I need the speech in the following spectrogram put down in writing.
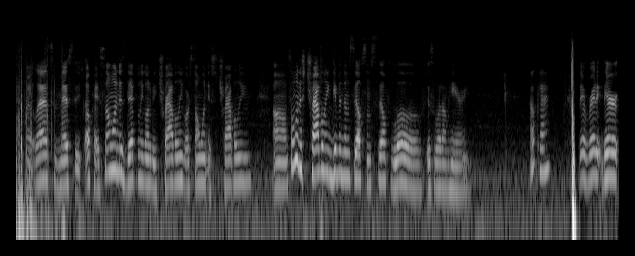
Alright, last message. Okay, someone is definitely going to be traveling, or someone is traveling. Um, someone is traveling, giving themselves some self love, is what I'm hearing. Okay, they're ready. They're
